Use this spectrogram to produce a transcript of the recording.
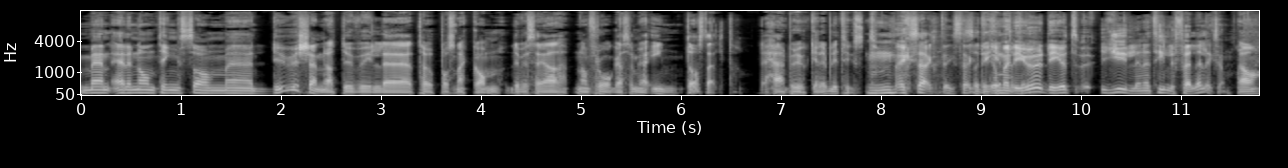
Men är det någonting som du känner att du vill ta upp och snacka om? Det vill säga någon fråga som jag inte har ställt. Det här brukar det bli tyst. Mm, exakt, exakt. Så det är ja, men det är, ju, det är ju ett gyllene tillfälle liksom. Ja,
